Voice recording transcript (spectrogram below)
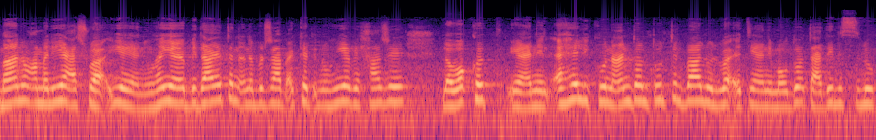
ما انه عملية عشوائية يعني. وهي بداية أنا برجع بأكد إنه هي بحاجة لوقت يعني الأهل يكون عندهم طولة البال والوقت يعني موضوع تعديل السلوك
